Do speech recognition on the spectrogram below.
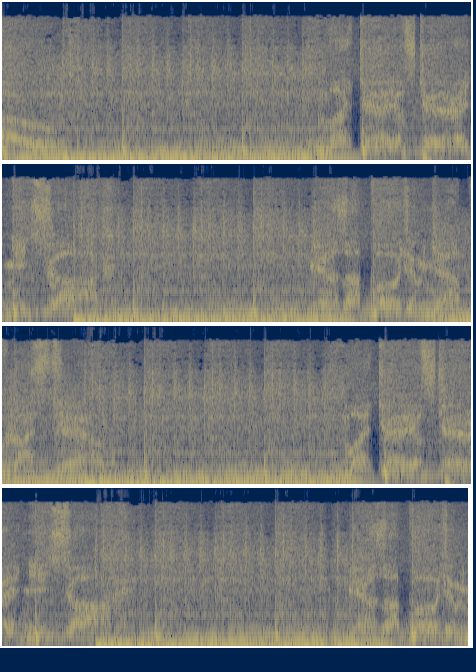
Оу. Макеевский родничок Не забудем, не простим Макеевский родничок Не забудем,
